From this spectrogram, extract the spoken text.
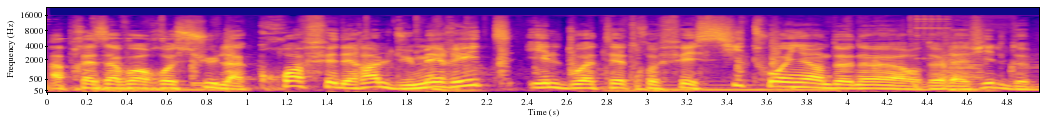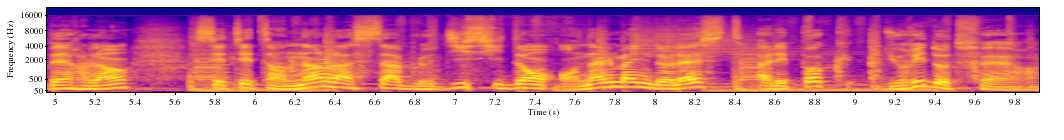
Après avoir reçu la Croix fédérale du mérite, il doit être fait citoyen d'honneur de la ville de Berlin. C'était un inlassable dissident en Allemagne de l'Est à l'époque du rideau de fer.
